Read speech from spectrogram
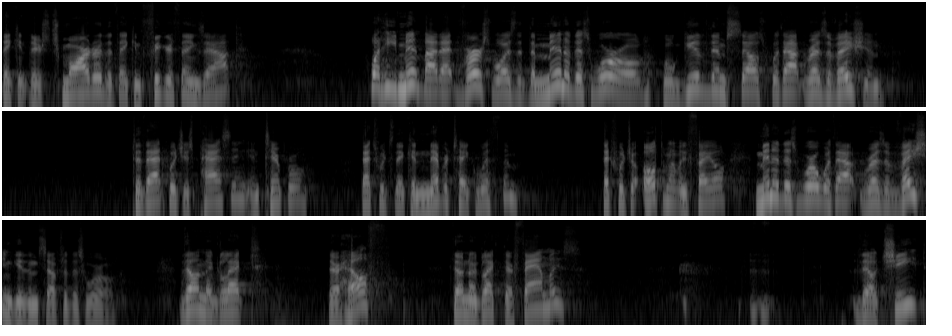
they can, they're smarter, that they can figure things out? What he meant by that verse was that the men of this world will give themselves without reservation to that which is passing and temporal, that which they can never take with them, that which will ultimately fail. Men of this world without reservation give themselves to this world. They'll neglect their health, they'll neglect their families, they'll cheat,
